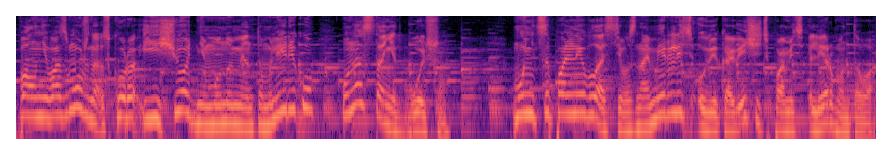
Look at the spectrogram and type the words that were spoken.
Вполне возможно, скоро еще одним монументом лирику у нас станет больше. Муниципальные власти вознамерились увековечить память Лермонтова.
